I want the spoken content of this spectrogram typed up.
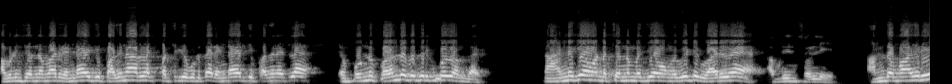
அப்படின்னு சொன்ன மாதிரி ரெண்டாயிரத்தி பதினாறுல பத்திரிக்கை கொடுத்தா ரெண்டாயிரத்தி பதினெட்டுல என் பொண்ணு குழந்தை பத்திரிக்கும் போது வந்தாரு. நான் அன்னைக்கே உன்ட்ட சொன்ன பத்தியா உங்க வீட்டுக்கு வருவேன். அப்படின்னு சொல்லி அந்த மாதிரி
